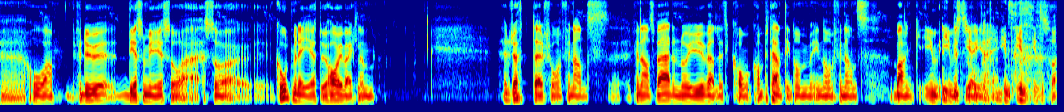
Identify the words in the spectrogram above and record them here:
Eh, och, för du, det som är så, så coolt med dig är att du har ju verkligen rötter från finans, finansvärlden och är ju väldigt kom, kompetent inom, inom finansbankinvesteringar. kompetent. In, in, inte så.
